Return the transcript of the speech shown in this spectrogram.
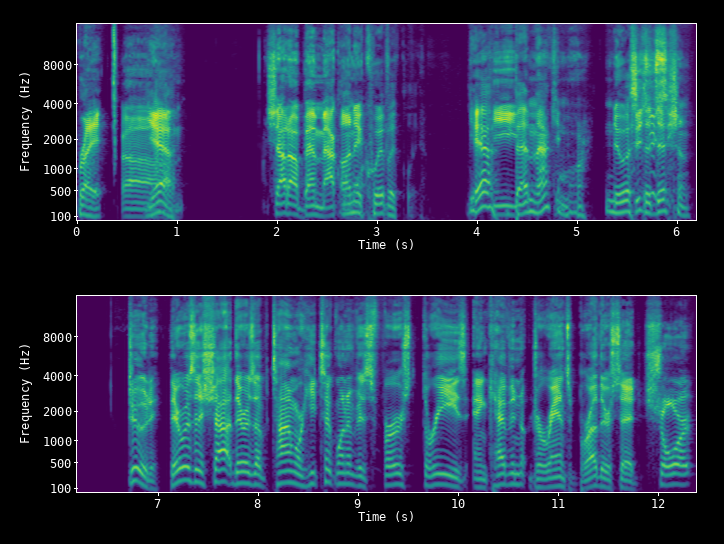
Right. Um, Yeah. Shout out Ben McLemore. Unequivocally. Yeah. He- ben McLemore, newest Did see- addition. Dude, there was a shot. There was a time where he took one of his first threes, and Kevin Durant's brother said short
